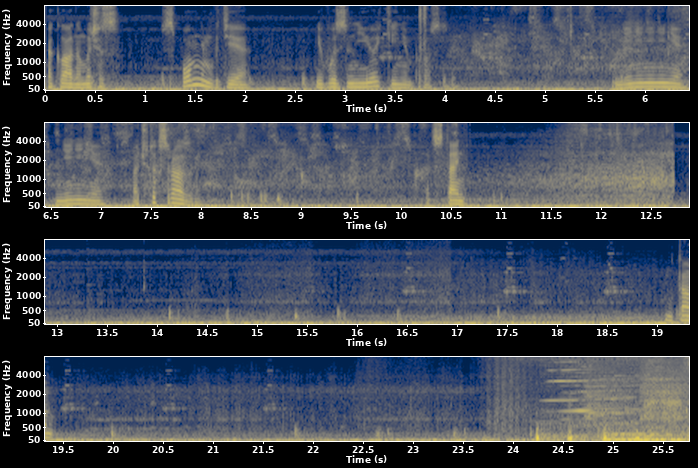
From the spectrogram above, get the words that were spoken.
Так, ладно, мы сейчас вспомним, где. И возле нее кинем просто. Не-не-не-не-не. Не-не-не. А что так сразу? Отстань. Ну там... А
